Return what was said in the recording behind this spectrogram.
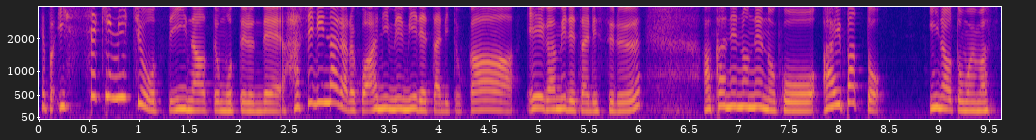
やっぱ一石二鳥っていいなって思ってるんで、走りながらこうアニメ見れたりとか、映画見れたりする、茜の根のこう iPad、いいなと思います。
